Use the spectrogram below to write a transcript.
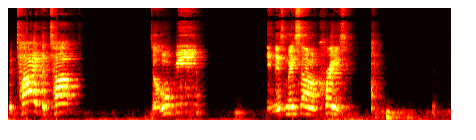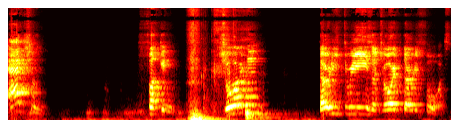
The tie at the top to hooping, and this may sound crazy, actually fucking Jordan 33s or Jordan 34s.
